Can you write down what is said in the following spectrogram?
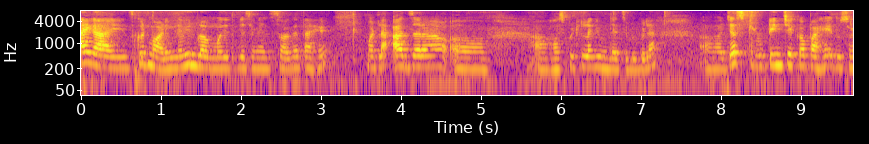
हाय गाईज गुड मॉर्निंग नवीन ब्लॉगमध्ये तुमच्या सगळ्यांचं स्वागत आहे. म्हटलं आज जरा हॉस्पिटलला घेऊन जायचं बेबीला. जस्ट रुटीन चेकअप आहे दुसरं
